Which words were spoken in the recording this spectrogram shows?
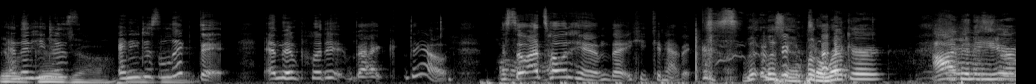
It and then he good, just y'all. and It he just good. licked it, and then put it back down. so oh. I told him that he can have it. Li- Listen, for the record, I've been in here.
